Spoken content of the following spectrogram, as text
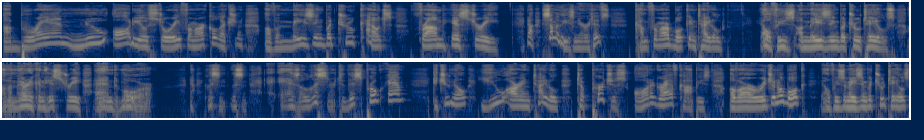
a brand new audio story from our collection of amazing but true counts from history. Now, some of these narratives come from our book entitled Alfy's Amazing But True Tales of American History and More. Now, listen, listen. As a listener to this program, did you know you are entitled to purchase autographed copies of our original book, Alfy's Amazing But True Tales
